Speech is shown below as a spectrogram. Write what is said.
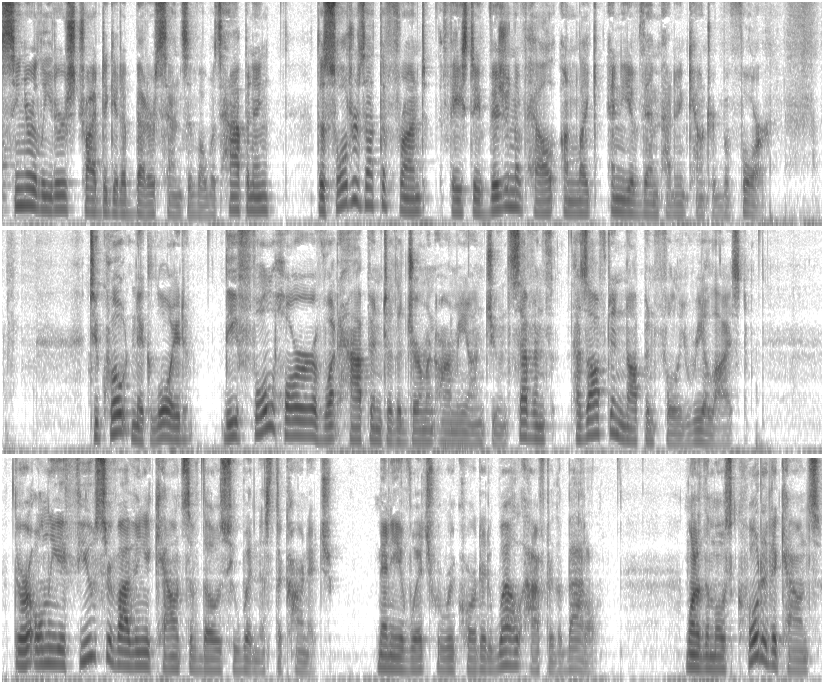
senior leaders tried to get a better sense of what was happening, the soldiers at the front faced a vision of hell unlike any of them had encountered before. To quote Nick Lloyd, the full horror of what happened to the German army on June 7th has often not been fully realized. There are only a few surviving accounts of those who witnessed the carnage, many of which were recorded well after the battle. One of the most quoted accounts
